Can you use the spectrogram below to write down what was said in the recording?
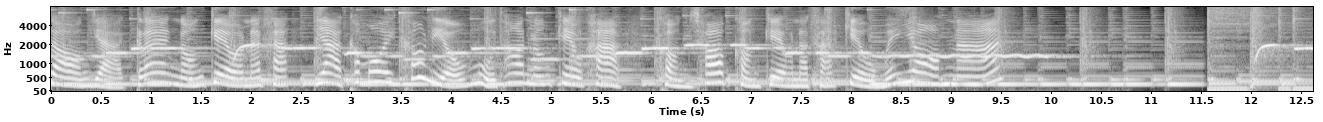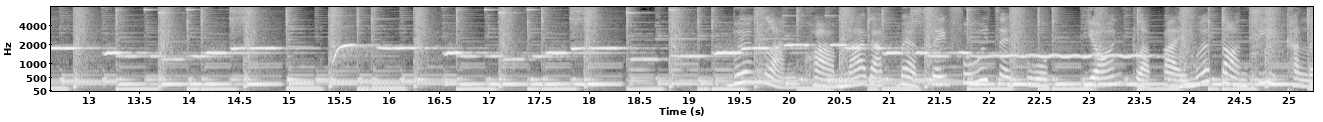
จองอย่าแกล้งน้องเกลนะคะ อย่าขโมยข้าวเหนียวหมูทอดน้องเกลค่ะ ของชอบของเกลนะคะ เกลไม่ยอมนะเบื้องหลังความน่ารักแบบใจฟูใจฟู ย้อนกลับไปเมื่อตอนที่คันแล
